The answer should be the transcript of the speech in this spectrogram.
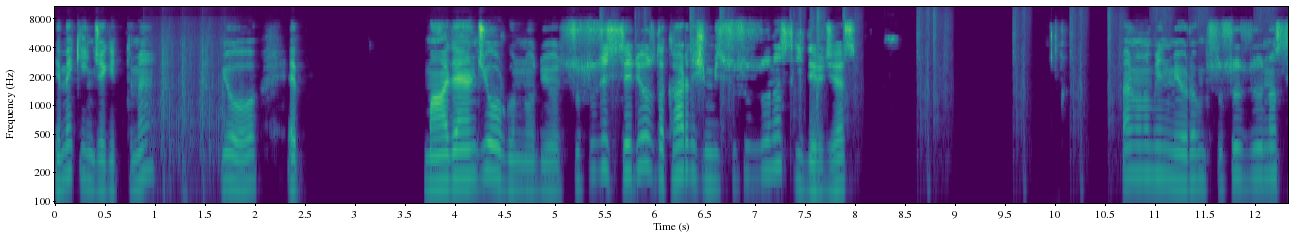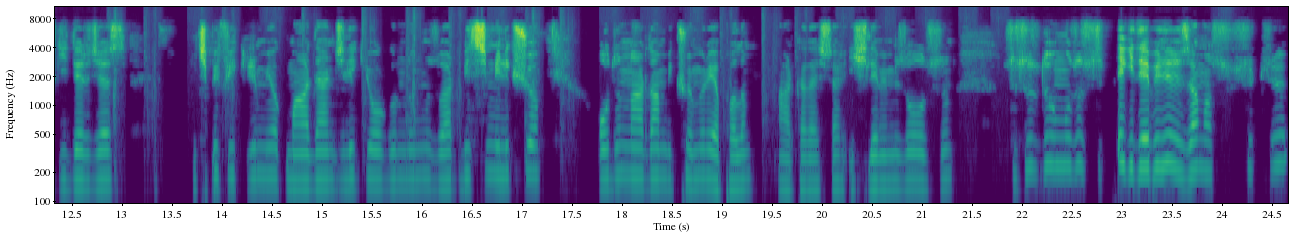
Yemek yiyince gitti mi? Yo. E, madenci yorgunluğu diyor. Susuz hissediyoruz da kardeşim biz susuzluğu nasıl gidereceğiz? Ben onu bilmiyorum. Susuzluğu nasıl gidereceğiz? Hiçbir fikrim yok. Madencilik yorgunluğumuz var. Biz şimdilik şu odunlardan bir kömür yapalım arkadaşlar. İşlemimiz olsun. Susuzluğumuzu sütle gidebiliriz ama sütü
